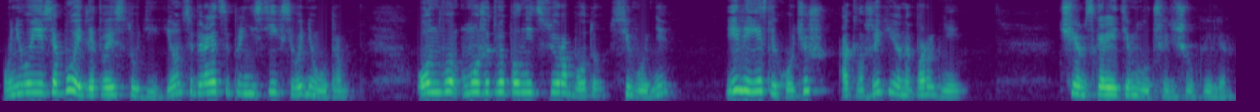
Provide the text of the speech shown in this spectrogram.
У него есть обои для твоей студии, и он собирается принести их сегодня утром. Он может выполнить всю работу сегодня или, если хочешь, отложить ее на пару дней. Чем скорее, тем лучше, решил Квиллер.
